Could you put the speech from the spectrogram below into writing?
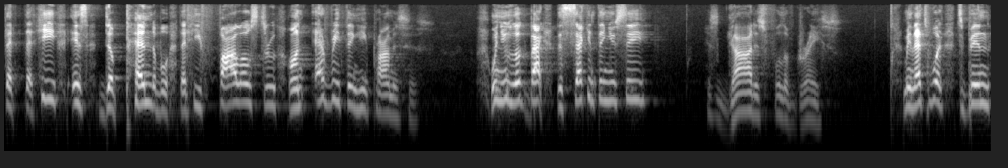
that, that he is dependable, that he follows through on everything he promises. When you look back, the second thing you see is God is full of grace. I mean, that's what's been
